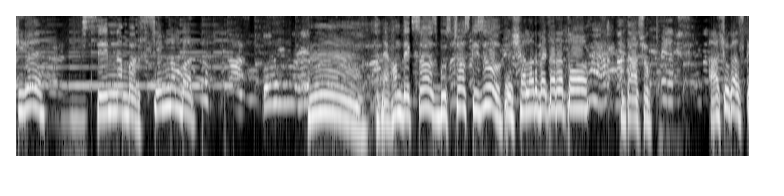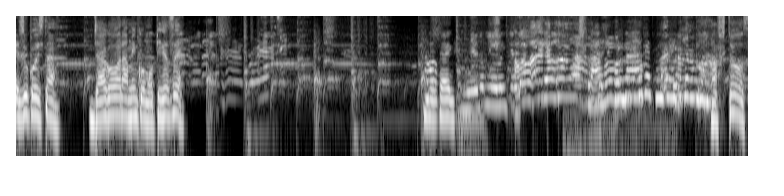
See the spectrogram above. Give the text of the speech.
কি রে? সেম নাম্বার সেম নাম্বার হুম এখন দেখছস বুঝছস কিছু? এই শালার বেটারা তো আসুক। আসুক আজকে। কিছু কইস না। যা আমি কমো ঠিক আছে? আসছস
